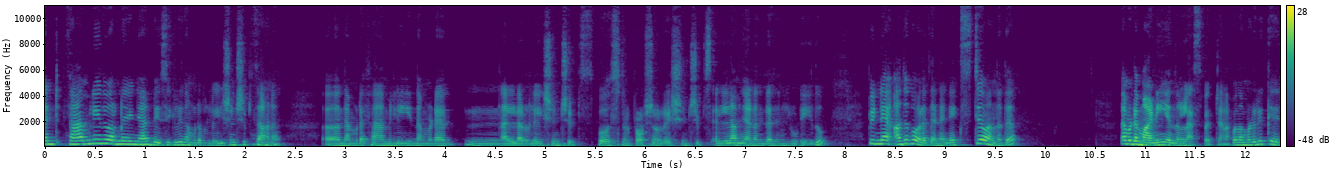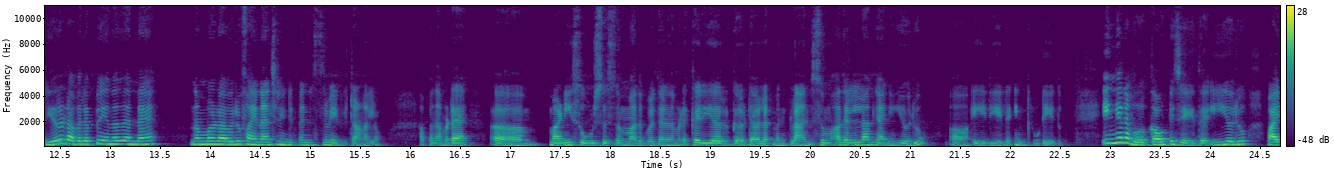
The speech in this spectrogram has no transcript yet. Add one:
ആൻഡ് ഫാമിലി എന്ന് പറഞ്ഞു കഴിഞ്ഞാൽ ബേസിക്കലി നമ്മുടെ റിലേഷൻഷിപ്സ് ആണ്. നമ്മുടെ ഫാമിലി നമ്മുടെ നല്ല റിലേഷൻഷിപ്സ് പേഴ്സണൽ പ്രൊഫഷണൽ റിലേഷൻഷിപ്സ് എല്ലാം ഞാൻ അതിന്റെ ഇൻക്ലൂഡ് ചെയ്തു. പിന്നെ അതുപോലെ തന്നെ നെക്സ്റ്റ് വന്നത് നമ്മുടെ മണി എന്നുള്ള ആസ്പെക്റ്റ് ആണ്. അപ്പോൾ നമ്മളൊരു കരിയർ ഡെവലപ്പ് ചെയ്യുന്നത് തന്നെ നമ്മുടെ ഒരു ഫൈനാൻഷ്യൽ ഇൻഡിപെൻഡൻസിന് വേണ്ടിയിട്ടാണല്ലോ. അപ്പോൾ നമ്മുടെ മണി സോഴ്സസും അതുപോലെ തന്നെ നമ്മുടെ കരിയർ ഡെവലപ്മെന്റ് പ്ലാൻസും അതെല്ലാം ഞാൻ ഈ ഒരു ഏരിയയിൽ ഇൻക്ലൂഡ് ചെയ്തു. ഇങ്ങനെ വർക്ക്ഔട്ട് ചെയ്ത് ഈ ഒരു പൈ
